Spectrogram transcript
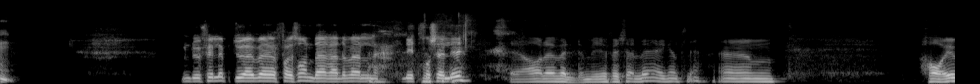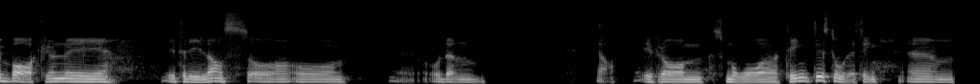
Mm. Men du Philip, du er vel for sånn, der er det vel litt forskjellig? ja, det er veldig mye forskjellig, egentlig. Um, har jo bakgrunn i, i frilans og, og, og den ja, ifra små ting til store ting. Um,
